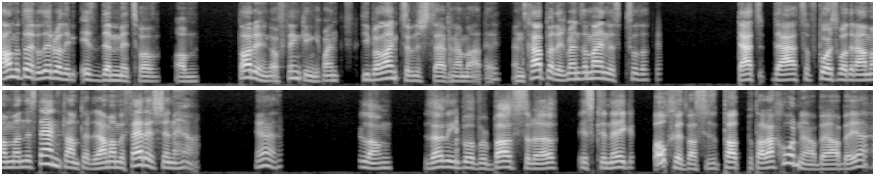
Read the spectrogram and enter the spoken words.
Talmud Torah literally is the mitzvah of studying of thinking. Ich meine, die belangt zu nicht Sefer Hamate. Und Chappel, ich meine, sie meinen, that's that's of course what the Rambam understands. The Rambam fetish and yeah, yeah. Long. Learning about Basra is connected. Ist tot betalachurne, aber aber yeah.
